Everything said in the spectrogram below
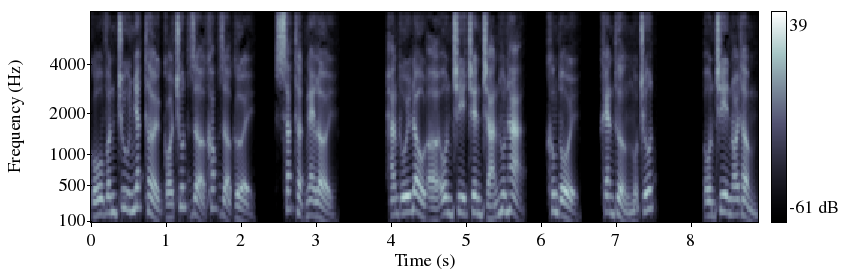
Cố vấn chu nhất thời có chút dở khóc dở cười, xác thật nghe lời. Hắn túi đầu ở ôn chi trên chán hôn hạ, không tồi, khen thưởng một chút. Ôn chi nói thầm,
